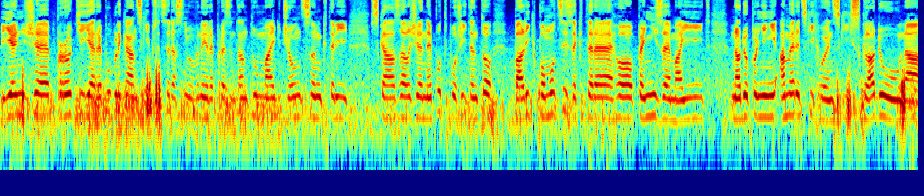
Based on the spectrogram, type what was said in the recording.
jenže proti je republikánský předseda sněmovny reprezentantů Mike Johnson, který vzkázal, že nepodpoří tento balík pomoci, ze kterého peníze mají jít na doplnění amerických vojenských skladů, na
